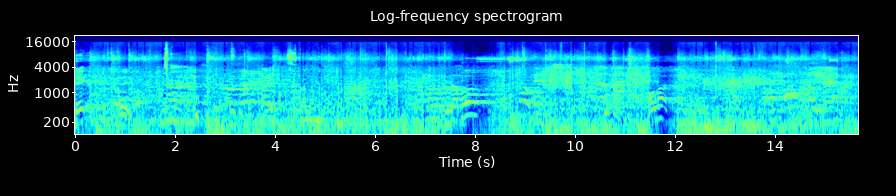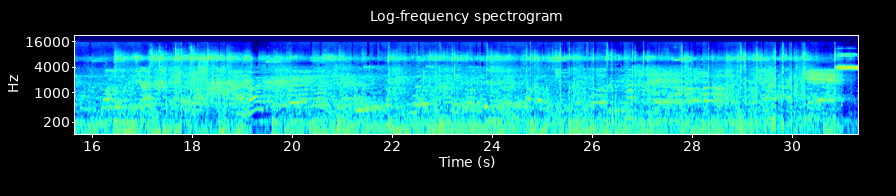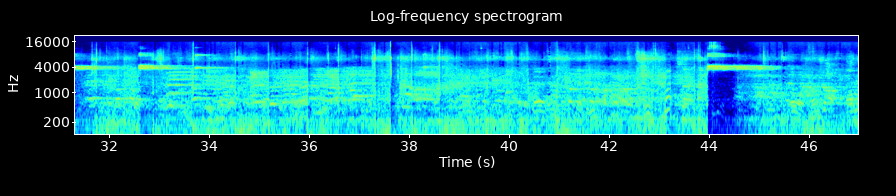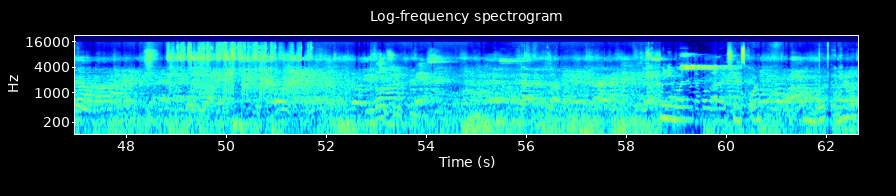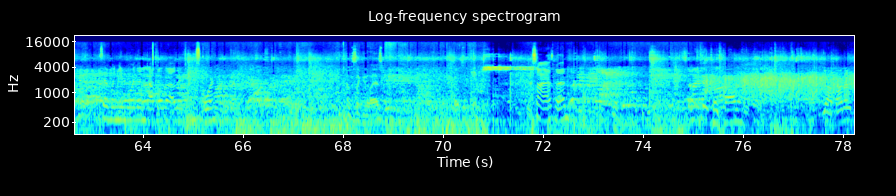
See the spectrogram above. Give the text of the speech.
Tick. Tick. Double the other team's score. Um, I said when you more than double the other team's score. That was like the last game. It's not as bad. Take Connor. Yeah, Connor.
